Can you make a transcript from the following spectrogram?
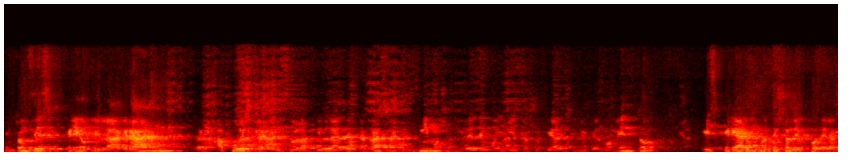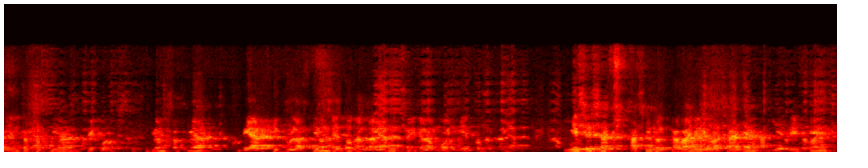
Entonces, creo que la gran eh, apuesta que hizo la ciudad de Terrassa, que hicimos a nivel de movimientos sociales en aquel momento, es crear un proceso de empoderamiento social, de construcción social, de articulación de toda la lucha y de los movimientos sociales. Y ese ha sido el caballo de batalla y el eje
